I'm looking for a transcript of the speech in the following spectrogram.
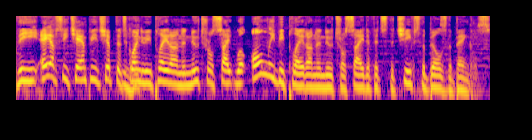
the AFC Championship that's mm-hmm. going to be played on a neutral site will only be played on a neutral site if it's the Chiefs, the Bills, the Bengals.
